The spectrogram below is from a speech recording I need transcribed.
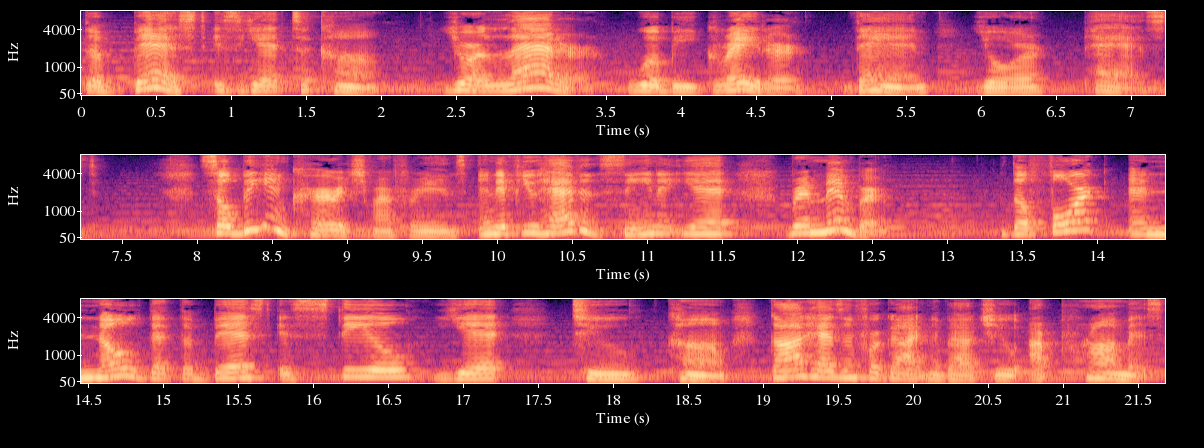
the best is yet to come. Your latter will be greater than your past. So be encouraged, my friends. And if you haven't seen it yet, remember the fork and know that the best is still yet to come. God hasn't forgotten about you, I promise.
